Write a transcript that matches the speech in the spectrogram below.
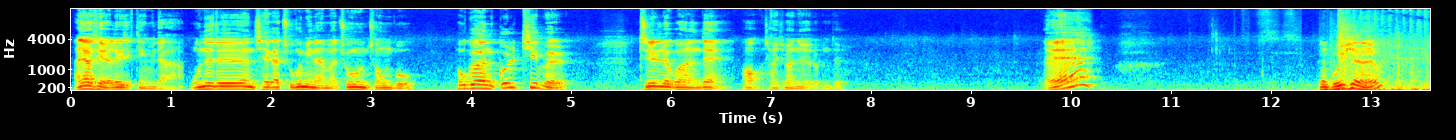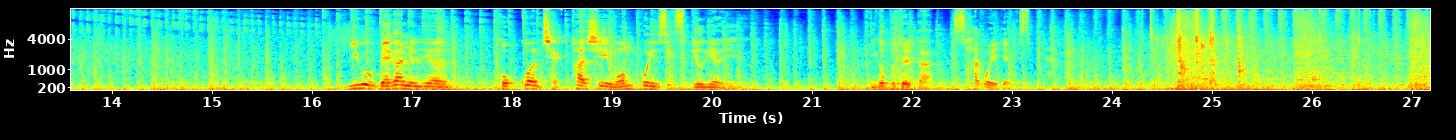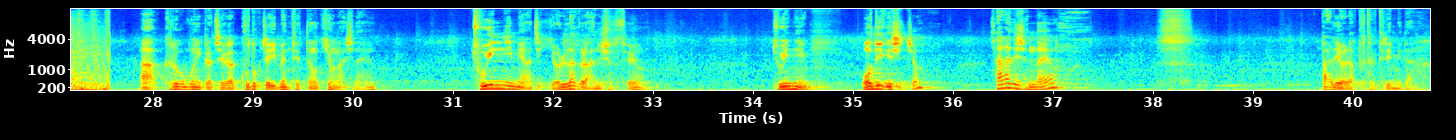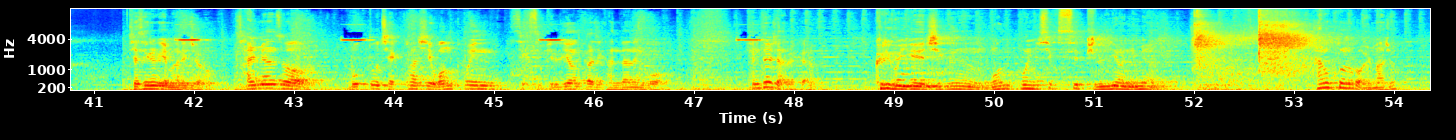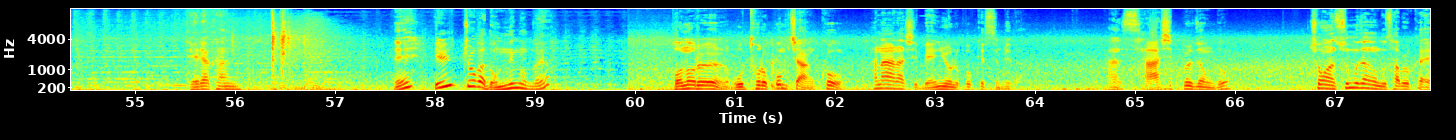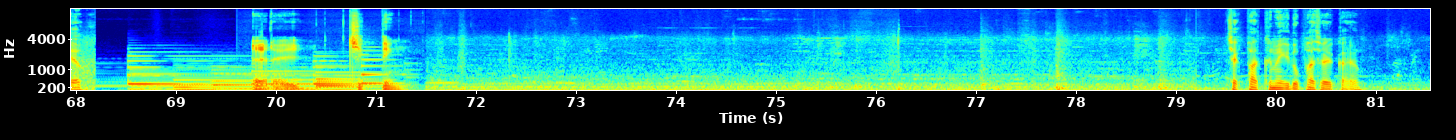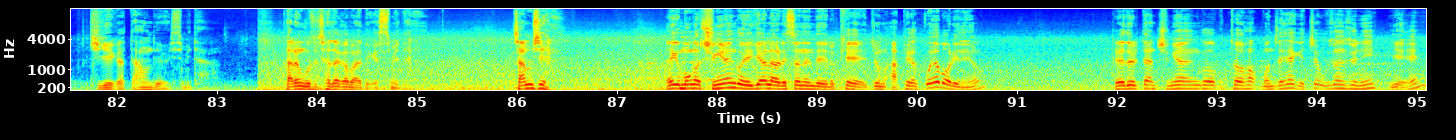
안녕하세요 LA직딩입니다 오늘은 제가 조금이나마 좋은 정보 혹은 꿀팁을 드리려고 하는데 어 잠시만요 여러분들 에? 네, 보이시나요? 미국 메가밀리언 복권 잭팟이 1.6 빌리언이에요 이것부터 일단 사고 얘기하겠습니다 아 그러고 보니까 제가 구독자 이벤트 했던 거 기억나시나요? 조이님이 아직 연락을 안 주셨어요 조이님 어디 계시죠? 사라지셨나요? 빨리 연락 부탁드립니다 제 생각에 말이죠 살면서 로또 잭팟이 1.6 빌리언까지 간다는 거 힘들지 않을까요? 그리고 이게 지금 1.6 빌리언이면 한국 돈으로 얼마죠? 대략 한 예? 1조가 넘는 건가요? 번호를 오토로 뽑지 않고 하나하나씩 매뉴얼로 뽑겠습니다. 한 40불 정도? 총 한 20장 정도 사볼까 해요. LA 직딩 잭팟 금액이 높아서일까요? 기계가 다운되어 있습니다. 다른 곳을 찾아가 봐야 되겠습니다. 잠시 이게 뭔가 중요한 거 얘기하려고 그랬었는데 이렇게 좀 앞에가 꼬여버리네요. 그래도 일단 중요한 거부터 먼저 해야겠죠? 우선순위. 예.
